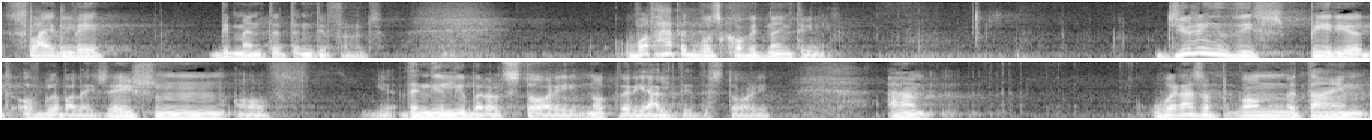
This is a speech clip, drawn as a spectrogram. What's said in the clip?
slightly demented and different. What happened was COVID 19. During this period of globalization, of yeah, the neoliberal story, not the reality, the story, um, whereas upon a time,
